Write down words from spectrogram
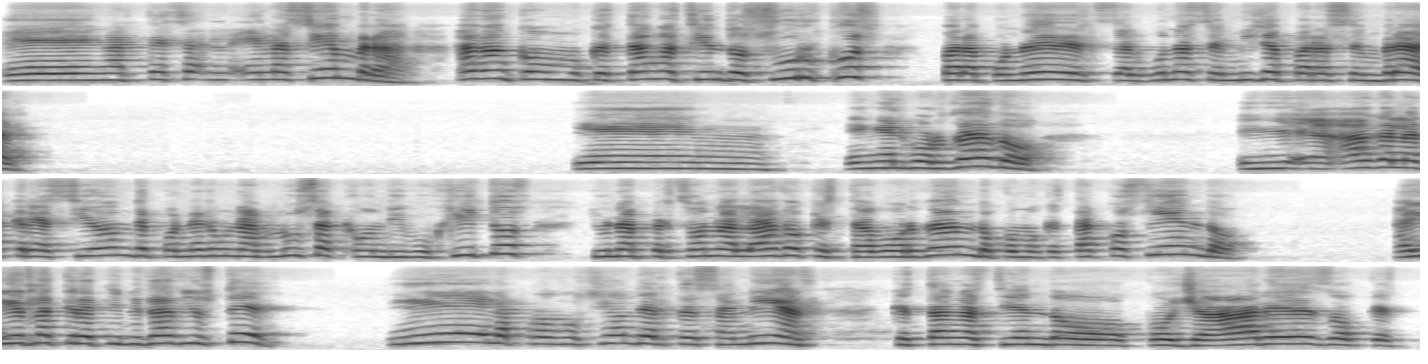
En, en la siembra, hagan como que están haciendo surcos para poner alguna semilla para sembrar. En, el bordado, eh, haga la creación de poner una blusa con dibujitos y una persona al lado que está bordando, como que está cosiendo. Ahí es la creatividad de usted. Y la producción de artesanías que están haciendo collares o que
